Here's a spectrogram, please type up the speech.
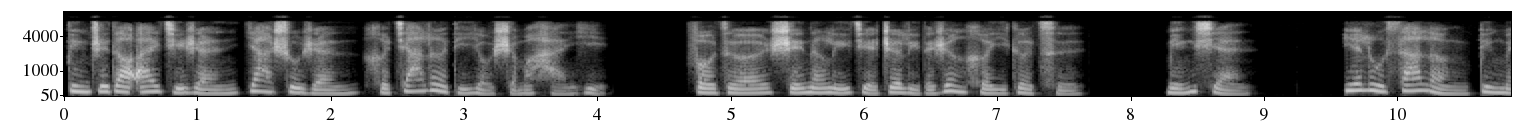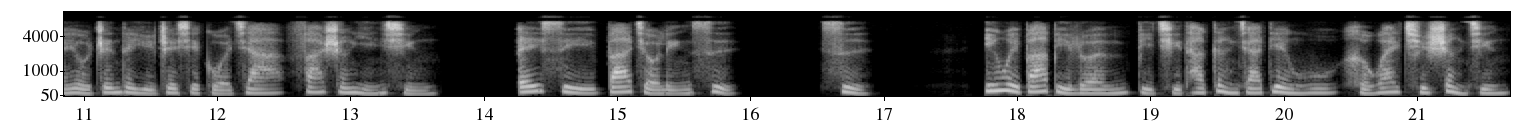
并知道埃及人、亚述人和加勒底有什么含义，否则谁能理解这里的任何一个词？明显。耶路撒冷并没有真的与这些国家发生淫行。A.C. 八九零四四，因为巴比伦比其他更加玷污和歪曲圣经，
